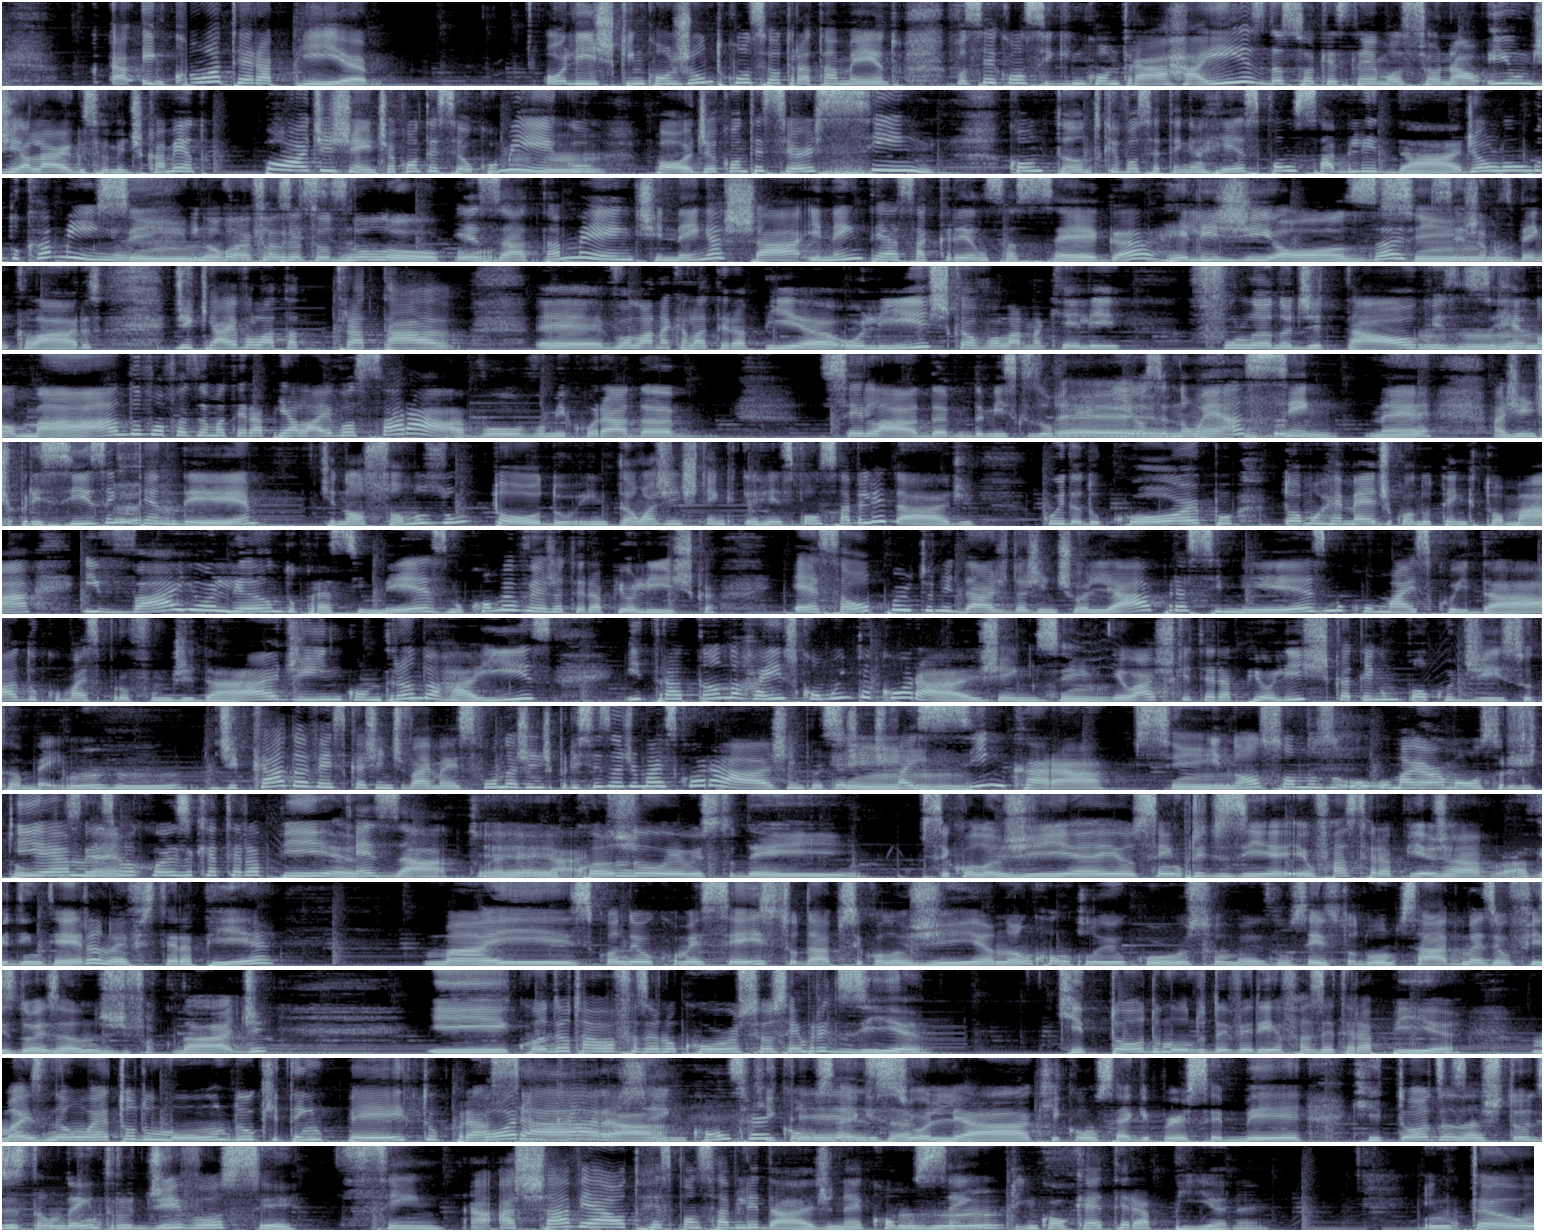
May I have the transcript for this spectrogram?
com a terapia holística, em conjunto com o seu tratamento, você consiga encontrar a raiz da sua questão emocional e um dia largue o seu medicamento? Pode, gente, aconteceu comigo. Uhum. Pode acontecer sim. Contanto que você tenha responsabilidade ao longo do caminho. Sim, não vai fazer precisa... tudo no louco. Exatamente. Nem achar e nem ter essa crença cega, religiosa, sejamos bem claros, de que, ai, ah, vou lá tratar, é, vou lá naquela terapia holística, eu vou lá naquele fulano de tal, que uhum. renomado, vou fazer uma terapia lá e vou sarar, vou, vou me curar da sei lá, da, da minha esquizofrenia. É. Não é assim, né? A gente precisa entender que nós somos um todo, então a gente tem que ter responsabilidade cuida do corpo, toma o remédio quando tem que tomar e vai olhando para si mesmo, como eu vejo a terapia holística, essa oportunidade da gente olhar para si mesmo com mais cuidado, com mais profundidade, e encontrando a raiz e tratando a raiz com muita coragem. Sim. Eu acho que terapia holística tem um pouco disso também. Uhum. De cada vez que a gente vai mais fundo, a gente precisa de mais coragem, porque Sim. a gente vai se encarar. Sim. E nós somos o, o maior monstro de todos. E é a né? mesma coisa que a terapia. Exato, é, é verdade. Quando eu estudei psicologia, eu sempre dizia, eu faço terapia já a vida inteira, né? Fiz terapia. Mas quando eu comecei a estudar psicologia, não concluí o curso, mas não sei se todo mundo sabe, mas eu fiz dois anos de faculdade. E quando eu estava fazendo o curso, eu sempre dizia que todo mundo deveria fazer terapia, mas não é todo mundo que tem peito para se encarar, com certeza. que consegue se olhar, que consegue perceber que todas as atitudes estão dentro de você. Sim. A, a chave é a autorresponsabilidade, né? Como uhum. sempre, em qualquer terapia, né? Então,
